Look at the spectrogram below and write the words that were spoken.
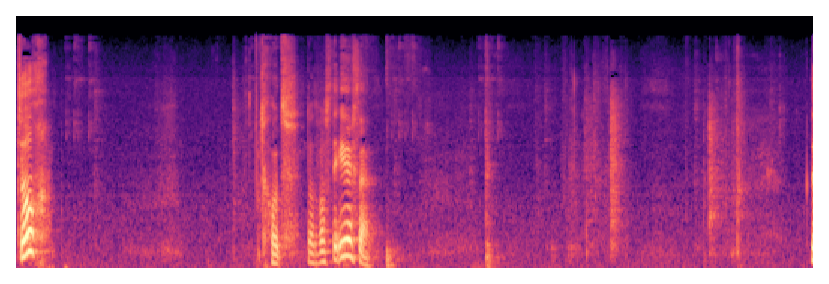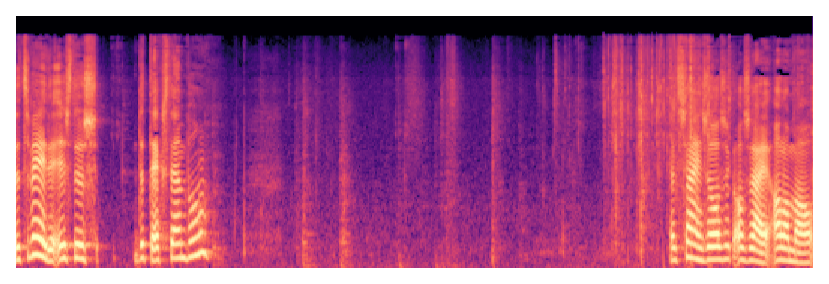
Toch? Goed, dat was de eerste. De tweede is dus de tekststempel. Het zijn, zoals ik al zei, allemaal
